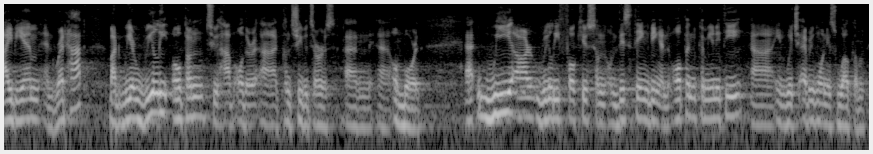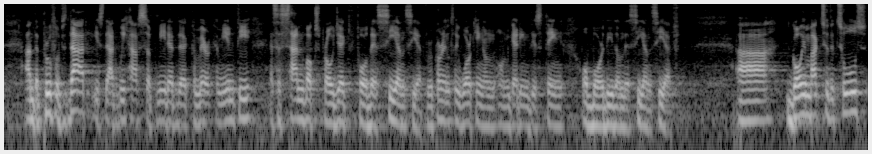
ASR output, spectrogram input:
IBM and Red Hat, but we are really open to have other uh, contributors and, uh, on board. Uh, we are really focused on, on, this thing being an open community uh, in which everyone is welcome. And the proof of that is that we have submitted the Konveyor community as a sandbox project for the CNCF. We're currently working on, on getting this thing onboarded on the CNCF. Uh, going back to the tools,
